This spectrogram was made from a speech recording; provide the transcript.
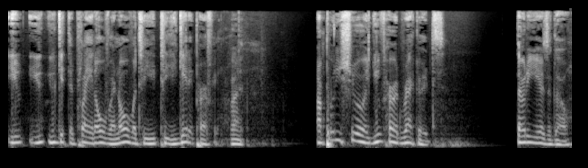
you you you get to play it over and over till you till you get it perfect. Right. I'm pretty sure you've heard records 30 years ago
